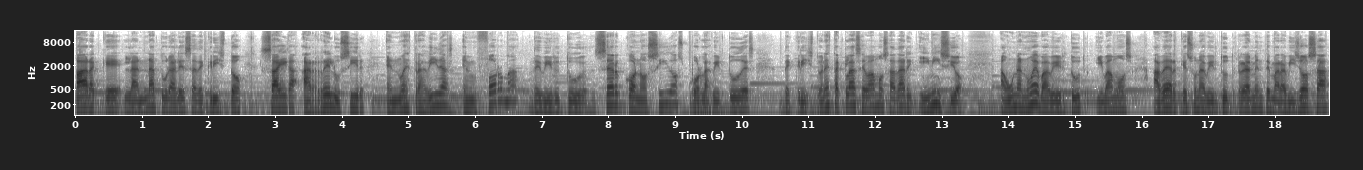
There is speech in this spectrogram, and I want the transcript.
para que la naturaleza de Cristo salga a relucir en nuestras vidas en forma de virtud, ser conocidos por las virtudes de Cristo. En esta clase vamos a dar inicio a una nueva virtud y vamos a ver que es una virtud realmente maravillosa,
